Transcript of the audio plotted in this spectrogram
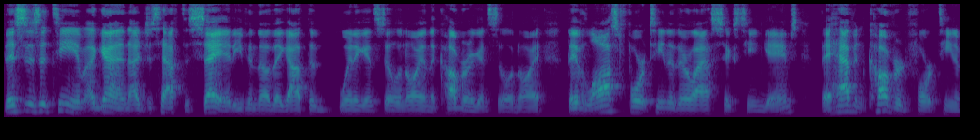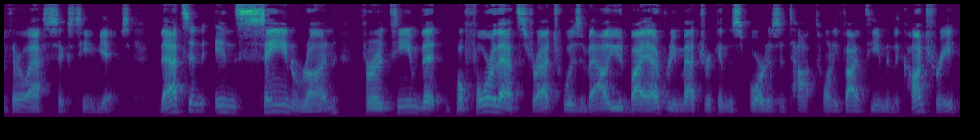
This is a team, again, I just have to say it, even though they got the win against Illinois and the cover against Illinois, they've lost 14 of their last 16 games. They haven't covered 14 of their last 16 games. That's an insane run for a team that before that stretch was valued by every metric in the sport as a top 25 team in the country.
